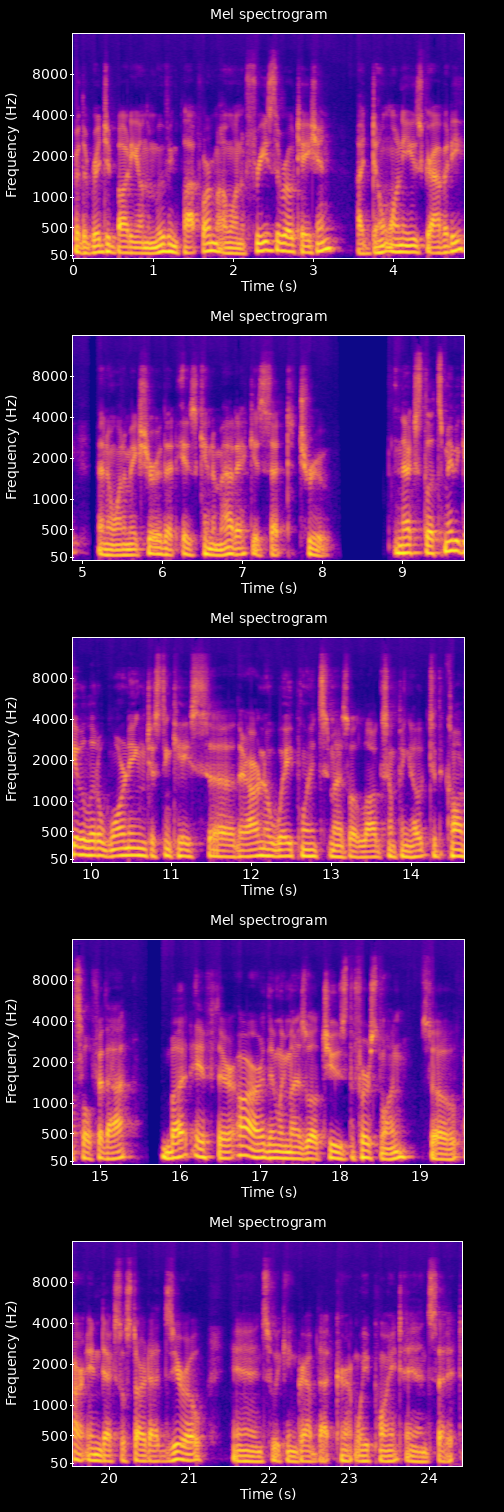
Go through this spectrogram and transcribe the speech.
for the rigid body on the moving platform, I want to freeze the rotation. I don't want to use gravity, and I want to make sure that is kinematic is set to true. Next, let's maybe give a little warning just in case uh, there are no waypoints. Might as well log something out to the console for that. But if there are, then we might as well choose the first one. So our index will start at zero, and so we can grab that current waypoint and set it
